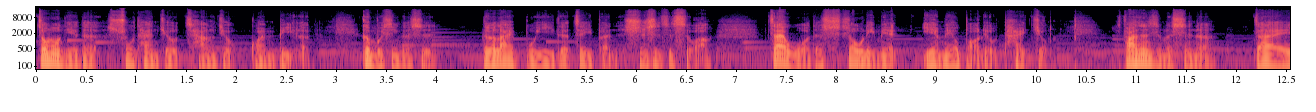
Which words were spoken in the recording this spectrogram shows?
周梦蝶的书摊就长久关闭了。更不幸的是，得来不易的这一本《十四之死亡》，在我的手里面也没有保留太久。发生什么事呢？在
